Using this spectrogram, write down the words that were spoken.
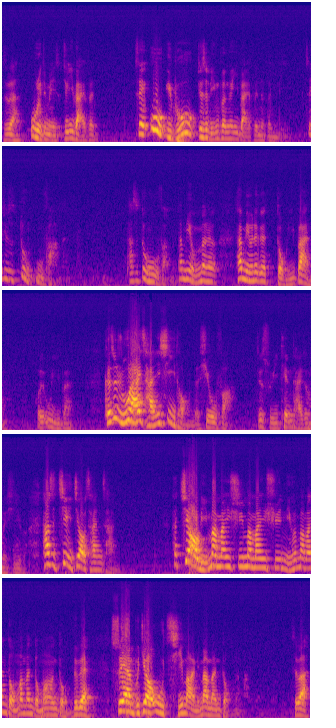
是不是？悟了就没事，就一百分。所以悟与不悟就是零分跟一百分的分别，这就是顿悟法门。它是顿悟法门，它没有那个，它没有那个懂一半或者悟一半。可是如来禅系统的修法就属于天台中的修法，它是借教参禅，它教你慢慢熏，慢慢熏，你会慢慢懂，慢慢懂，慢慢懂，对不对？虽然不叫悟，起码你慢慢懂了嘛，是吧？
